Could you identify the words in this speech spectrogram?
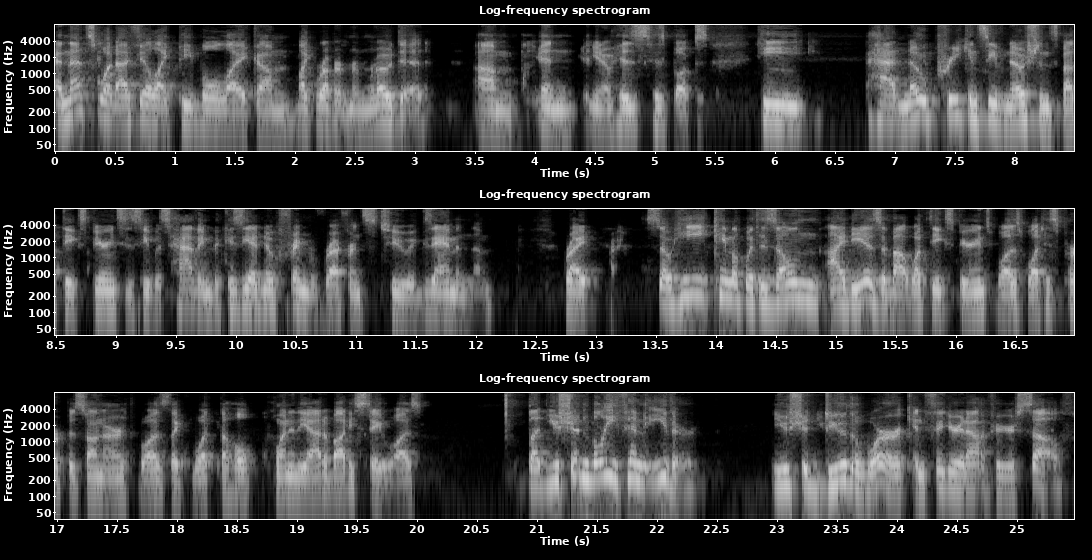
And that's what I feel like people like um, like Robert Monroe did um, in you know his his books. He had no preconceived notions about the experiences he was having because he had no frame of reference to examine them, right? So he came up with his own ideas about what the experience was, what his purpose on earth was, like what the whole point of the out of body state was. But you shouldn't believe him either you should do the work and figure it out for yourself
